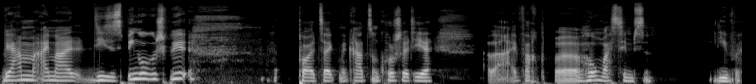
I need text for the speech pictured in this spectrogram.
Wir haben einmal dieses Bingo gespielt. Paul zeigt mir gerade so ein Kuscheltier. Aber einfach äh, Homer Simpson. Liebe.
